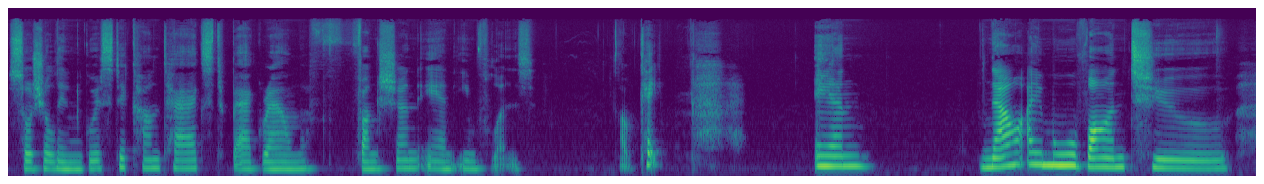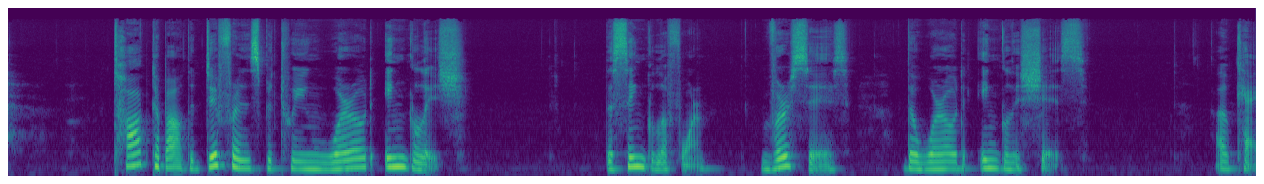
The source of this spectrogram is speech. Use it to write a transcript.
social linguistic context, background, function, and influence. Okay. And now I move on to talked about the difference between world English, the singular form, versus the world Englishes. Okay,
